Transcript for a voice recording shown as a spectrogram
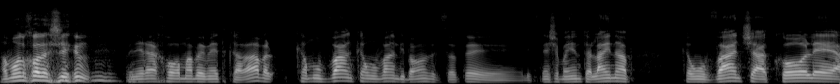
המון חודשים ונראה אחורה מה באמת קרה, אבל כמובן, כמובן, דיברנו על זה קצת אה, לפני שבנינו את הליינאפ, כמובן שהכל, אה,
